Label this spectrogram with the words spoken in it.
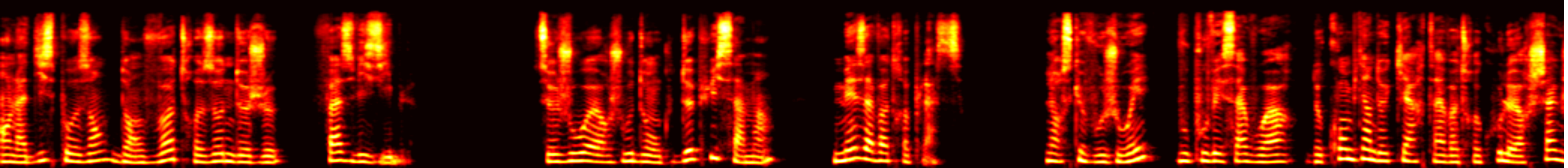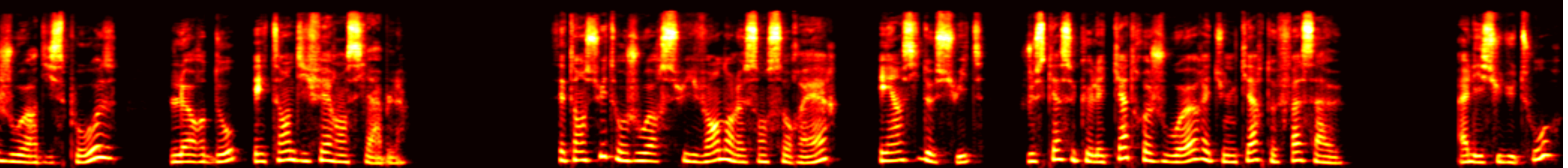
en la disposant dans votre zone de jeu, face visible. Ce joueur joue donc depuis sa main, mais à votre place. Lorsque vous jouez, vous pouvez savoir de combien de cartes à votre couleur chaque joueur dispose, leur dos étant différenciable. C'est ensuite au joueur suivant dans le sens horaire, et ainsi de suite, jusqu'à ce que les quatre joueurs aient une carte face à eux. À l'issue du tour,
